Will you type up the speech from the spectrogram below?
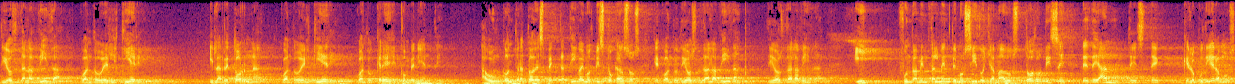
Dios da la vida cuando Él quiere y la retorna cuando Él quiere, cuando cree conveniente. Aún contra toda expectativa hemos visto casos que cuando Dios da la vida, Dios da la vida. Y fundamentalmente hemos sido llamados, todo dice, desde antes de que lo pudiéramos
